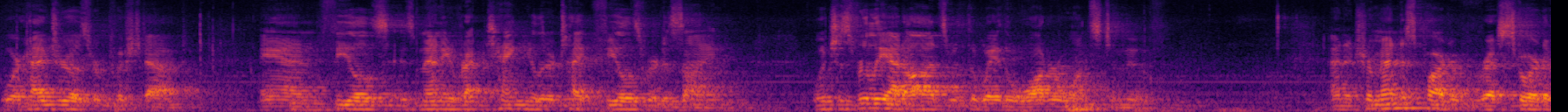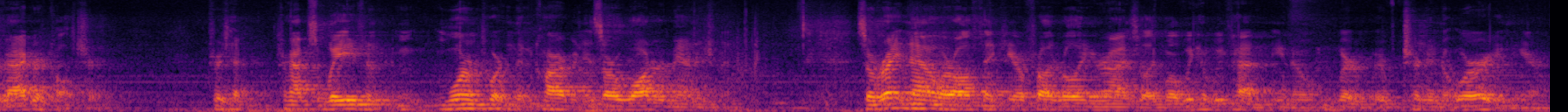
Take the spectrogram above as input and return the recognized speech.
where hedgerows were pushed out and fields, as many rectangular type fields were designed, which is really at odds with the way the water wants to move. And a tremendous part of restorative agriculture, perhaps way even more important than carbon, is our water management. So right now we're all thinking, you're probably rolling your eyes, we're like, well, we have, we've had, you know, we're, we're turned into Oregon here.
